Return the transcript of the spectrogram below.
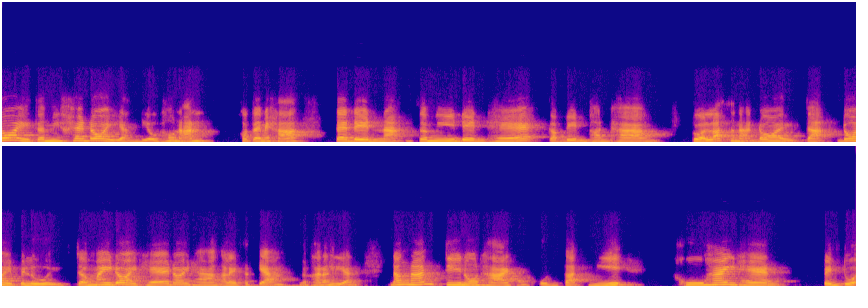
ด้อยจะมีแค่ด้อยอย่างเดียวเท่านั้น เข้าใจไหมคะ แต่เด่นน่ะ จะมีเด่นแท้กับเด่นพันทางส่วนลักษณะด้อยจะด้อยไปเลย จะไม่ด้อยแท้ด้อยทางอะไรสักอย่างนะคะนักเรียน ดังนั้นจีโนไทป์ของขนสัตว์นี้ครูให้แทน เป็นตัว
